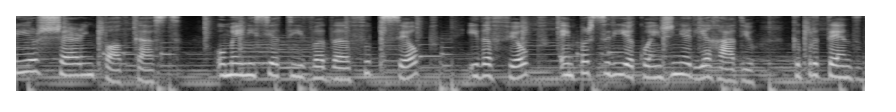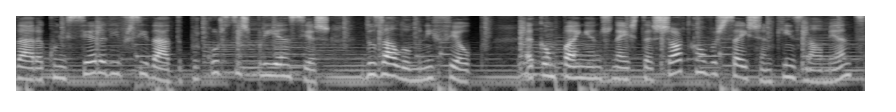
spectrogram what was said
Career Sharing Podcast, uma iniciativa da FUPCELP e da FEUP em parceria com a Engenharia Rádio, que pretende dar a conhecer a diversidade de percursos e experiências dos alumni FEUP. Acompanha-nos nesta Short Conversation quinzenalmente,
